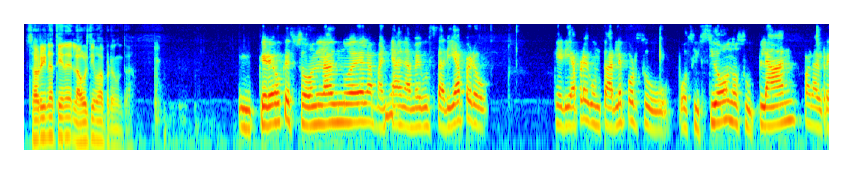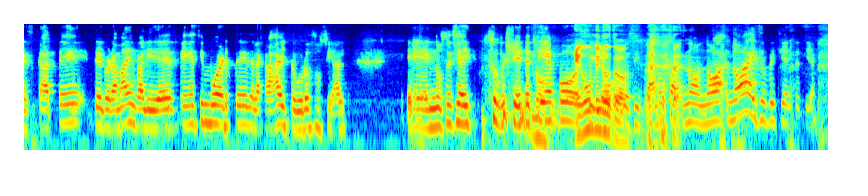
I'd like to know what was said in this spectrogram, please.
Sabrina tiene la última pregunta. Creo que son las nueve de la mañana. Me gustaría, pero quería preguntarle por su posición o su plan para el rescate del programa de invalidez, vejez y muerte de la Caja del Seguro Social. Eh, no sé si hay suficiente tiempo. En un minuto. no, no, no hay suficiente tiempo.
